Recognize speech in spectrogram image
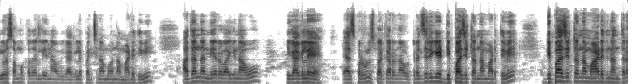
ಇವರ ಸಮ್ಮುಖದಲ್ಲಿ ನಾವು ಈಗಾಗಲೇ ಪಂಚನಾಮವನ್ನು ಮಾಡಿದ್ದೀವಿ. ಅದನ್ನು ನೇರವಾಗಿ ನಾವು ಈಗಾಗಲೇ ಆ್ಯಸ್ ಪರ್ ರೂಲ್ಸ್ ಪ್ರಕಾರ ನಾವು ಟ್ರೆಜರಿಗೆ ಡಿಪಾಸಿಟನ್ನು ಮಾಡ್ತೀವಿ. ಡಿಪಾಸಿಟನ್ನು ಮಾಡಿದ ನಂತರ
